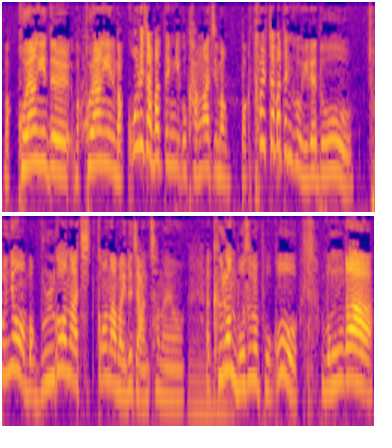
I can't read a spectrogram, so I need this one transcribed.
막 고양이들 막 고양이 막 꼬리 잡아당기고 강아지 막 막 털 잡아당기고 이래도 전혀 막 물거나 짖거나 막 이러지 않잖아요. 아, 그런 모습을 보고 뭔가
